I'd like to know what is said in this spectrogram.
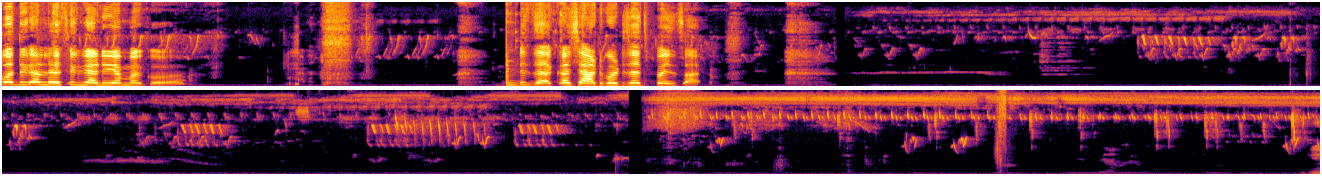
పొద్దుగా లేచి గడియ మాకు. ఇంటి దాకా షార్ట్ కొట్టి చచ్చిపోయింది సార్. ఈ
